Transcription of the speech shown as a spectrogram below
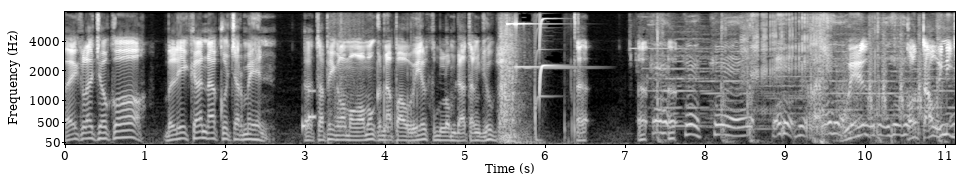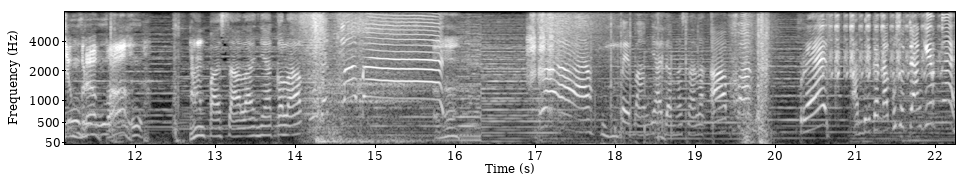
Baiklah Joko, belikan aku cermin. Eh, tapi ngomong-ngomong kenapa Will belum datang juga? Eh, eh. Will, kau tahu ini jam berapa? Apa salahnya kalau aku dan kelapa? Wah, memangnya ada masalah apa? Brad, ambilkan aku secangkir teh.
